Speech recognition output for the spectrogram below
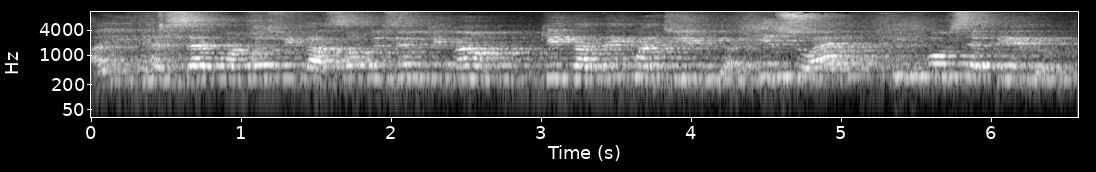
Aí recebe uma notificação dizendo que não, que ainda tem uma dívida. Isso é inconcebível.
